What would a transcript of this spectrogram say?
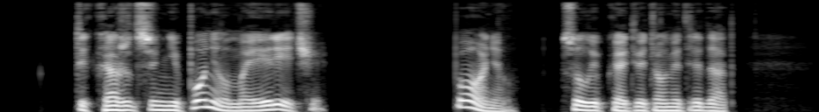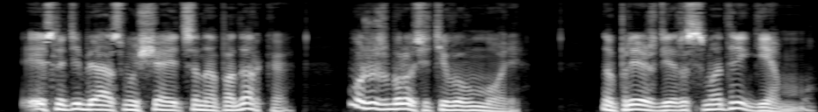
— Ты, кажется, не понял моей речи. — Понял, — с улыбкой ответил Митридат. — Если тебя смущает цена подарка, Можешь бросить его в море. Но прежде рассмотри Гемму.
